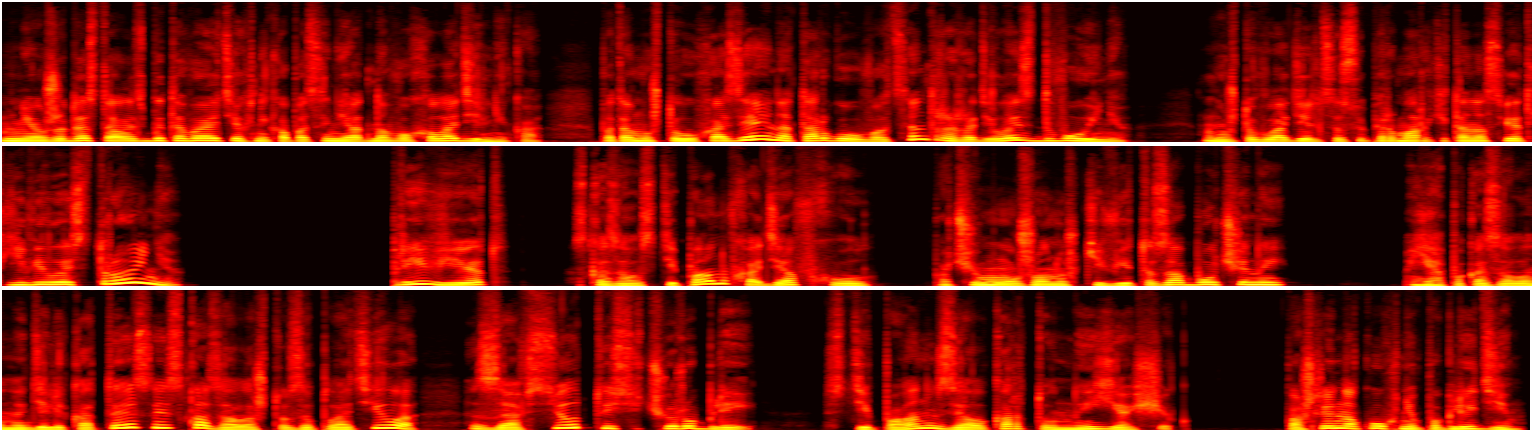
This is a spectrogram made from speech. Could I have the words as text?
Мне уже досталась бытовая техника по цене одного холодильника, потому что у хозяина торгового центра родилась двойня — может, у владельца супермаркета на свет явилась тройня? «Привет», — сказал Степан, входя в холл. «Почему у женушки вид озабоченный?» Я показала на деликатесы и сказала, что заплатила за всю тысячу рублей. Степан взял картонный ящик. «Пошли на кухню, поглядим».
